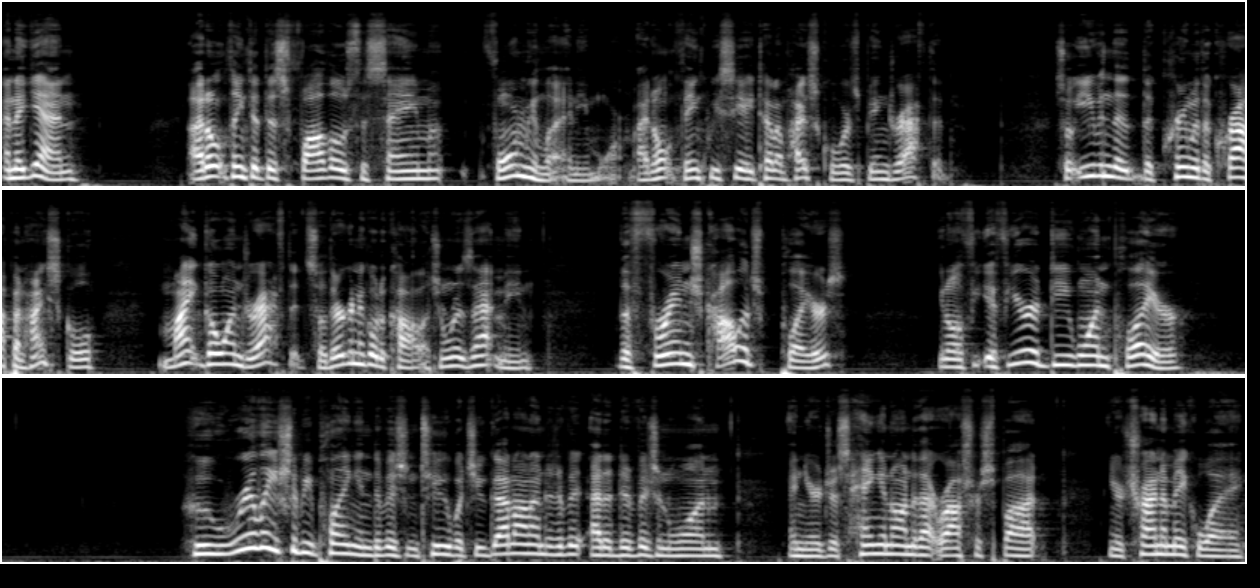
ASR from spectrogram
And again, I don't think that this follows the same formula anymore. I don't think we see a ton of high schoolers being drafted. So even the, the cream of the crop in high school might go undrafted. So they're going to go to college. And what does that mean? The fringe college players, you know, if, if you're a D1 player who really should be playing in Division Two, but you got on at a, at a Division One and you're just hanging on to that roster spot and you're trying to make way,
